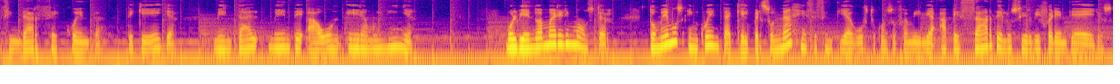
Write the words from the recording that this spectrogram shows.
sin darse cuenta de que ella mentalmente aún era muy niña. Volviendo a Marilyn Monster, tomemos en cuenta que el personaje se sentía a gusto con su familia a pesar de lucir diferente a ellos.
